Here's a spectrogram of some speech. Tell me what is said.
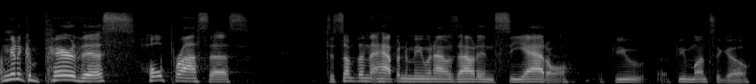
I'm going to compare this whole process to something that happened to me when I was out in Seattle a few, a few months ago.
